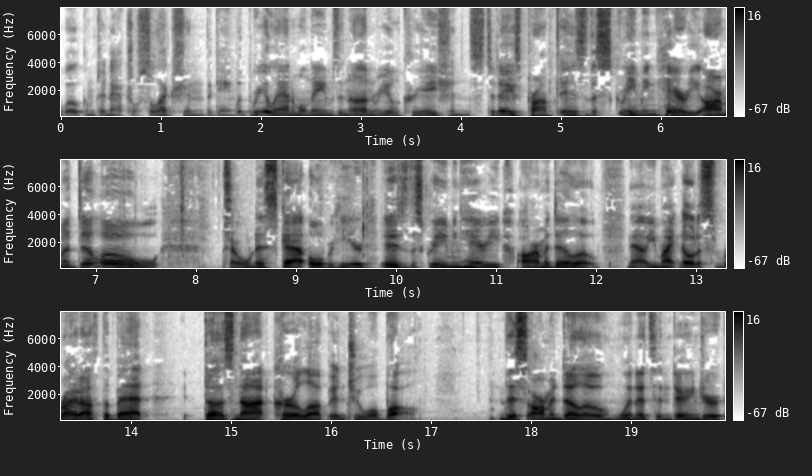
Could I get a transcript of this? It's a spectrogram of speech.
Welcome to Natural Selection, the game with real animal names and unreal creations. Today's prompt is the Screaming Hairy Armadillo. So this guy over here is the Screaming Hairy Armadillo. Now you might notice right off the bat, it does not curl up into a ball. This armadillo, when it's in danger,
